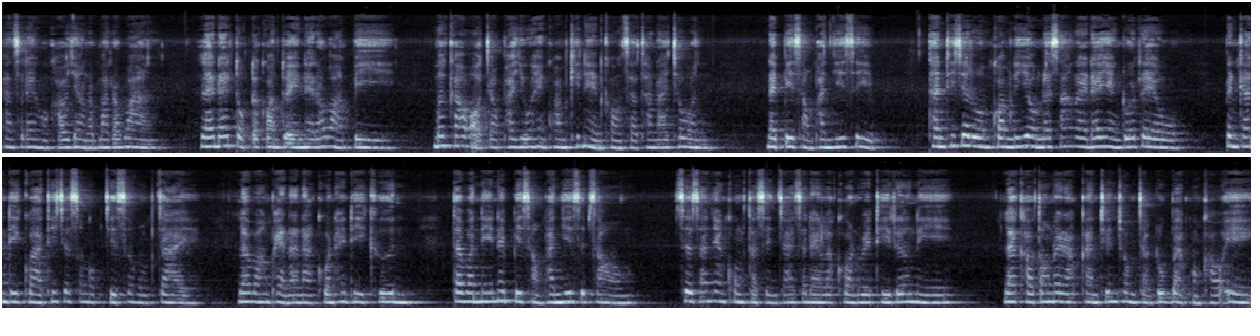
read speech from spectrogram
การแสดงของเขาอย่างระมัดระวัง และได้ตกตะกอนตัวเองในระหว่างปี เมื่อก้าวออกจากพายุแห่งความคิดเห็นของสาธารณชน ในปี 2020 ทันที่จะรวมความนิยมและสร้างรายได้อย่างรวดเร็ว เป็นการดีกว่าที่จะสงบจิตสงบใจ และวางแผนอนาคตให้ดีขึ้น แต่วันนี้ในปี 2022 เสือซันยังคงตัดสินใจแสดงละครเวทีเรื่องนี้ และเขาต้องได้รับการชื่นชมจากรูปแบบของเขาเอง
